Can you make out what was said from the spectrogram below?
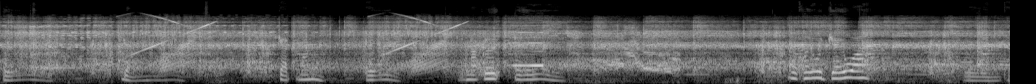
เอออย่างจัดมันเออนักเลยเออไม่ค่อยหัวใจวะโอ้ยแก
